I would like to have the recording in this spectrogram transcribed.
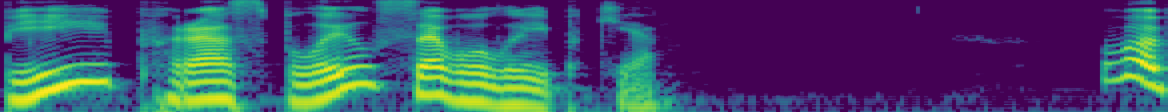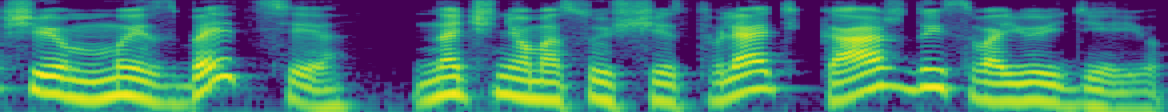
Пип расплылся в улыбке. «В общем, мы с Бетси начнем осуществлять каждый свою идею,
